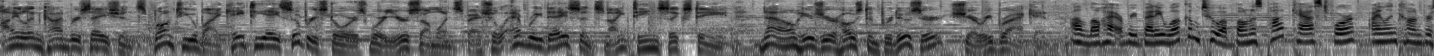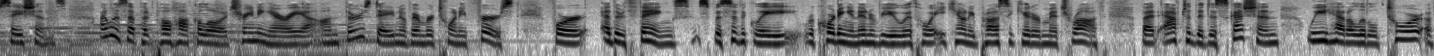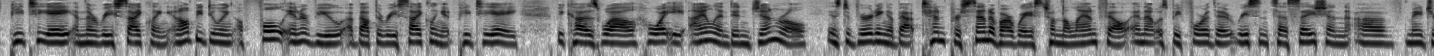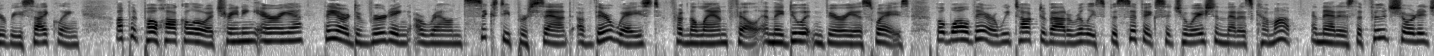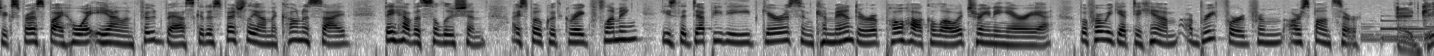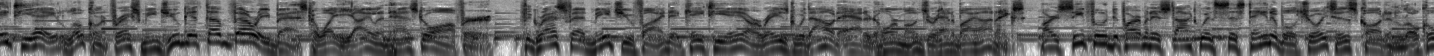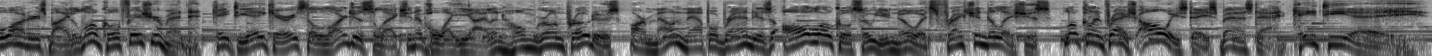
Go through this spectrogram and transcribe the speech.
Island Conversations brought to you by KTA Superstores where you're someone special every day since 1916. Now, here's your host and producer, Sherry Bracken. Aloha, everybody. Welcome to a bonus podcast for Island Conversations. I was up at Pohakuloa training area on Thursday, November 21st for other things, specifically recording an interview with Hawaii County Prosecutor Mitch Roth. But after the discussion, we had a little tour of PTA and their recycling. And I'll be doing a full interview about the recycling at PTA because while Hawaii Island in general is diverting about 10% of our waste from the landfill, and that was before the recent cessation of major recycling, up at Pohakuloa training area, they are diverting around 60% of their waste from the landfill, and they do it in various ways. But while there, we talked about a really specific situation that has come up, and that is the food shortage expressed by Hawaii Island Food Basket, especially on the Kona side. They have a solution. I spoke with Greg Fleming. He's the Deputy Garrison Commander at Pohakuloa Training Area. Before we get to him, a brief word from our sponsor. At KTA, local and fresh means you get the very best Hawaii Island has to offer. The grass fed meats you find at KTA are raised without added hormones or antibiotics. Our seafood department is stocked with sustainable choices caught in local waters by local fishermen. KTA carries the largest selection of Hawaii Island homegrown produce. Our mountain apple brand is all local so you know it's fresh and delicious. Local and fresh always tastes best at KTA.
